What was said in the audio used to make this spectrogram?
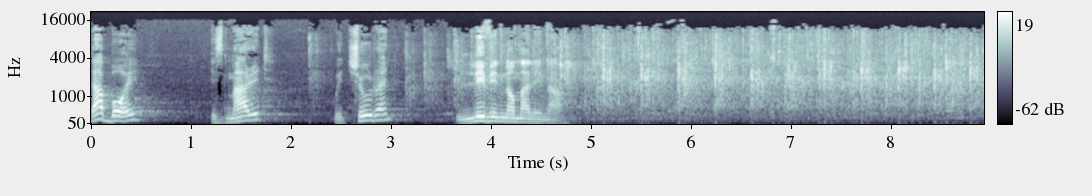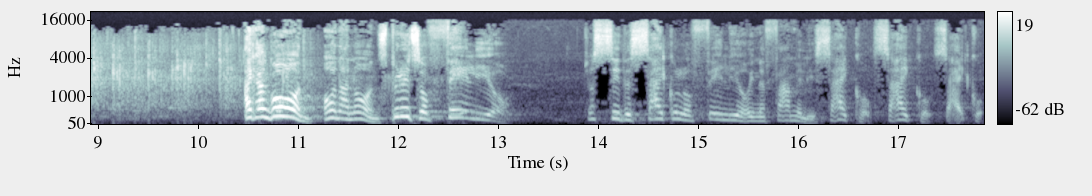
That boy is married with children, living normally now. I can go on, on and on. Spirits of failure. Just see the cycle of failure in a family. Cycle, cycle, cycle.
